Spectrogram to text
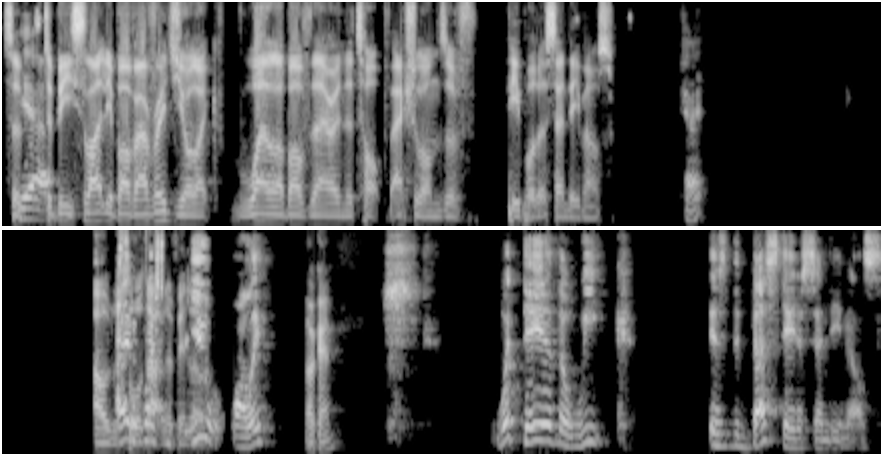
So yeah. to be slightly above average, you're like well above there in the top echelons of people that send emails. Okay. I'll have, I thought that would have been you, Wally. Okay. What day of the week is the best day to send emails?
